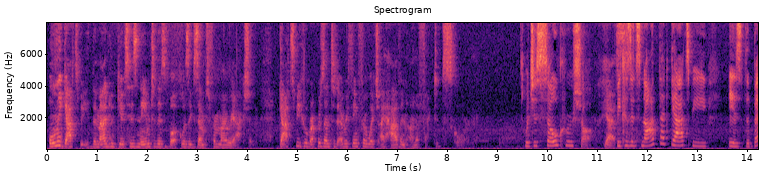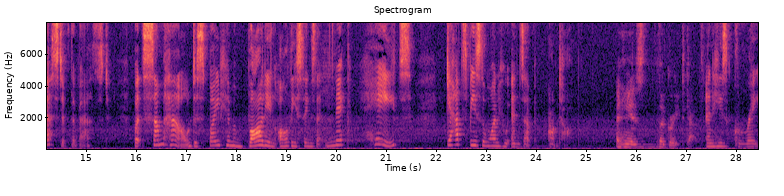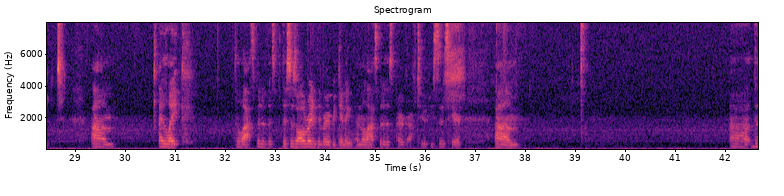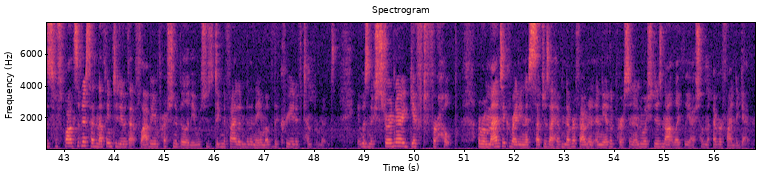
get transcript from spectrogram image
Only Gatsby, the man who gives his name to this book, was exempt from my reaction. Gatsby, who represented everything for which I have an unaffected scorn. Which is so crucial. Yes. Because it's not that Gatsby is the best of the best, but somehow, despite him embodying all these things that Nick hates, Gatsby's the one who ends up on top. and he is the great Gatsby. And he's great. Um, I like the last bit of this. This is all right at the very beginning, and the last bit of this paragraph too. He says here, um, uh, this responsiveness had nothing to do with that flabby impressionability which is dignified under the name of the creative temperament. It was an extraordinary gift for hope, a romantic readiness such as I have never found in any other person, and which it is not likely I shall ever find again.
